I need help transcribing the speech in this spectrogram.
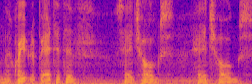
They're quite repetitive. Hedgehogs, hedgehogs.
